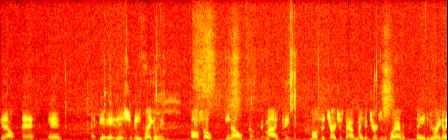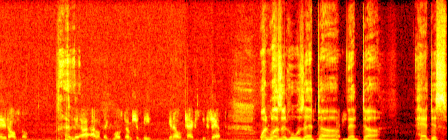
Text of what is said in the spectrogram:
you know, and and it, it, it should be regulated. Also, you know, in my opinion, most of the churches now, mega churches or whatever, they need to be regulated also. they- I, I don't think most of them should be, you know, tax exempt. What was it? Who was that uh, that uh, had this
